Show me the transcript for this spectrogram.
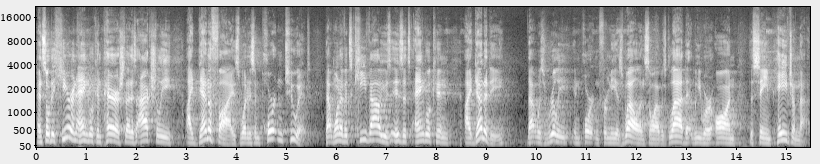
And so to hear an Anglican parish that is actually identifies what is important to it that one of its key values is its Anglican identity, that was really important for me as well. And so I was glad that we were on the same page on that.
